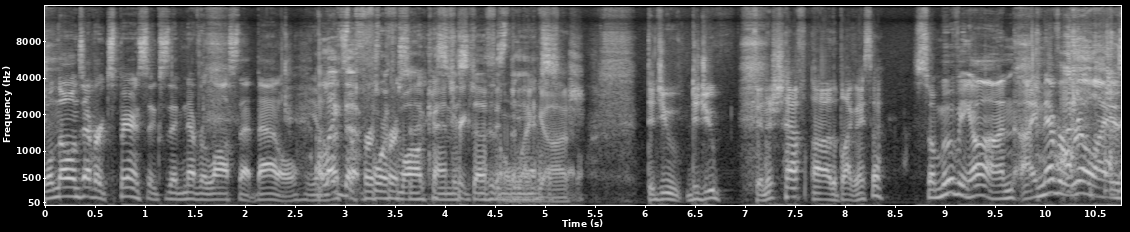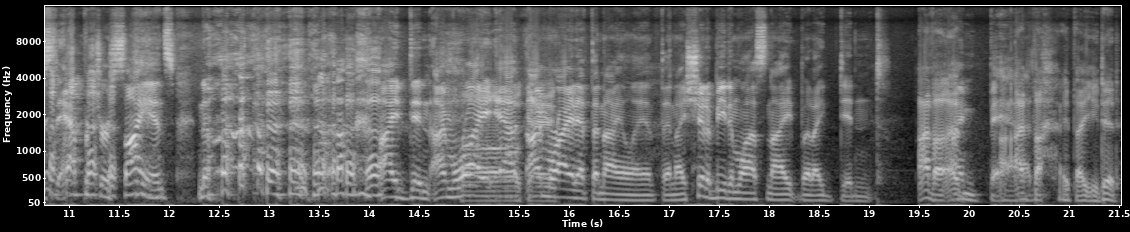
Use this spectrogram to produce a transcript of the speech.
Well, no one's ever experienced it because they've never lost that battle. You know, I like that's the that first fourth person wall in kind of history stuff to in Oh the my games. gosh! Did you did you finish half uh, the Black Mesa? So moving on, I never realized aperture science. No, I didn't. I'm right. Oh, at, okay. I'm right at the Nihilanth, and I should have beat him last night, but I didn't. I thought I- I'm I, bad. thought I thought you did.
